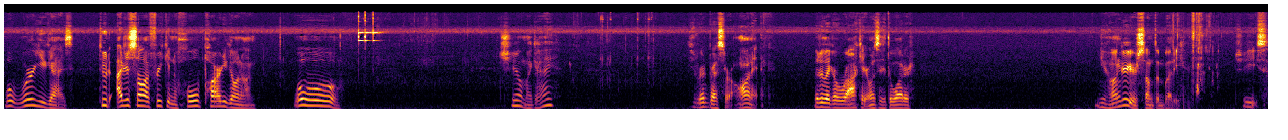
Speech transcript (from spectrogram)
What were you guys? Dude, I just saw a freaking whole party going on. Whoa, whoa, whoa. Chill, my guy. These redbreasts are on it. Literally like a rocket once they hit the water. You hungry or something, buddy? Jeez.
